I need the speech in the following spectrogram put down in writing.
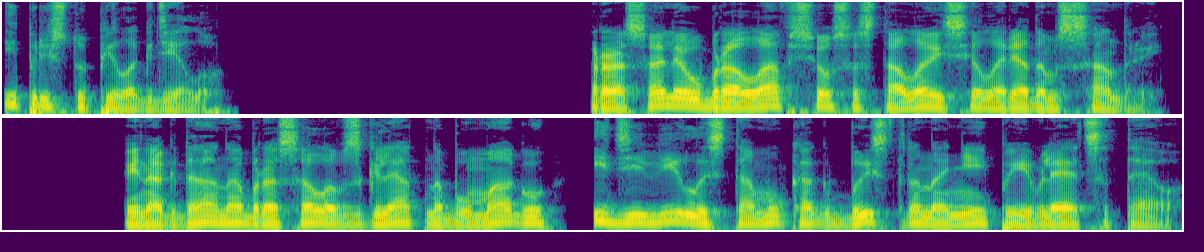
и приступила к делу. Рассаля убрала все со стола и села рядом с Сандрой. Иногда она бросала взгляд на бумагу и дивилась тому, как быстро на ней появляется Тео.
